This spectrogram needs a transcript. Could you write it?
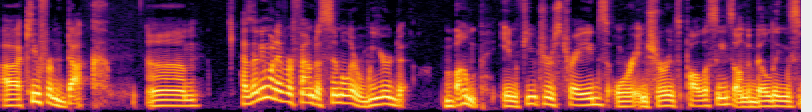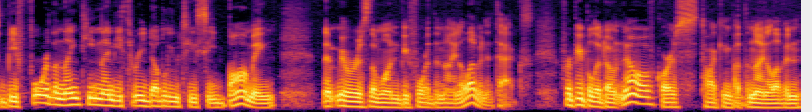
Uh, Q from Duck. Um, has anyone ever found a similar weird bump in futures trades or insurance policies on the buildings before the 1993 WTC bombing that mirrors the one before the 9 11 attacks. For people who don't know, of course, talking about the 9 11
